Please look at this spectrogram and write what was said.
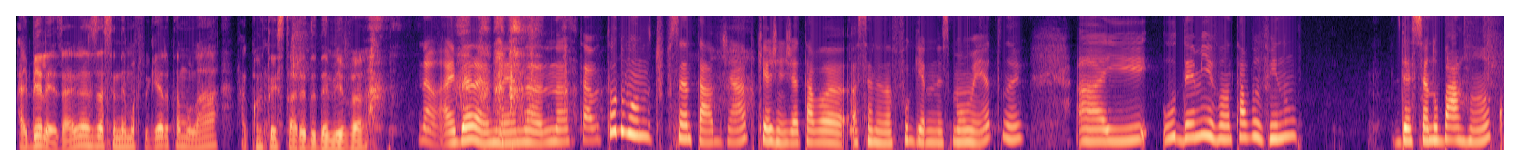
Aí, beleza. Aí nós acendemos a fogueira, tamo lá. Aí conta a história do Demivan. Não, aí beleza, né? Nós, nós tava todo mundo, tipo, sentado já, porque a gente já tava acendendo a fogueira nesse momento, né? Aí o Demivan tava vindo, descendo o barranco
